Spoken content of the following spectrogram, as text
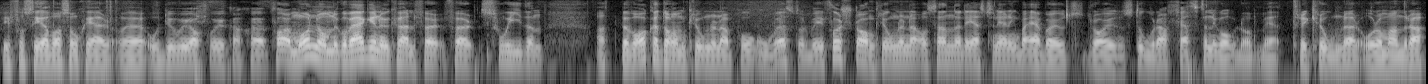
Vi får se vad som sker eh, och du och jag får ju kanske förmånen om det går vägen nu ikväll för, för Sweden att bevaka damkronorna på OS då. Det blir först damkronorna och sen när deras turnering bara ebbar ut så drar ju den stora festen igång då med Tre Kronor och de andra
